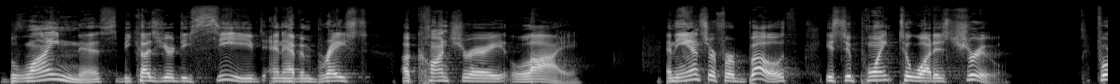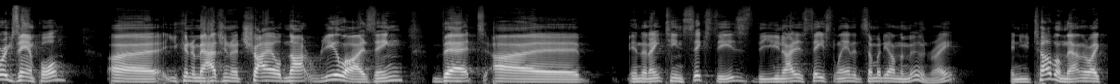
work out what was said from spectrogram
blindness because you're deceived and have embraced a contrary lie. And the answer for both is to point to what is true. For example, uh, you can imagine a child not realizing that uh, in the 1960s, the United States landed somebody on the moon, right? And you tell them that, and they're like,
